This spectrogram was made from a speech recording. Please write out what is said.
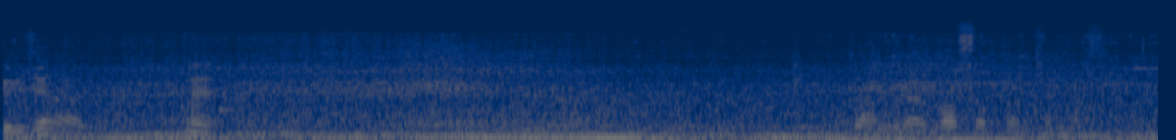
Göreceksin abi. Evet. Tamamdır abi WhatsApp'tan atacağım.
